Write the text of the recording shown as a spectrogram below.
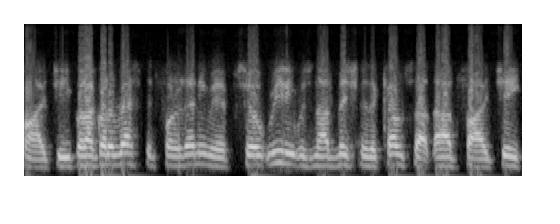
5G, but I got arrested for it anyway. So really, it was an admission of the council that they had 5G.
